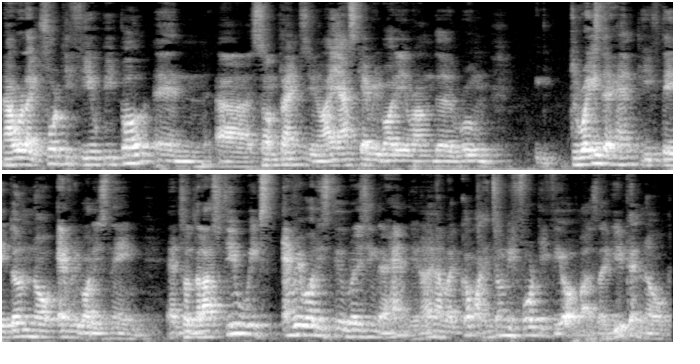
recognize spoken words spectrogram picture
Now we're like 40 few people, and uh, sometimes, you know, I ask everybody around the room to raise their hand if they don't know everybody's name. And so the last few weeks, everybody's still raising their hand, you know, and I'm like, come on, it's only 40 few of us. Like, you can know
